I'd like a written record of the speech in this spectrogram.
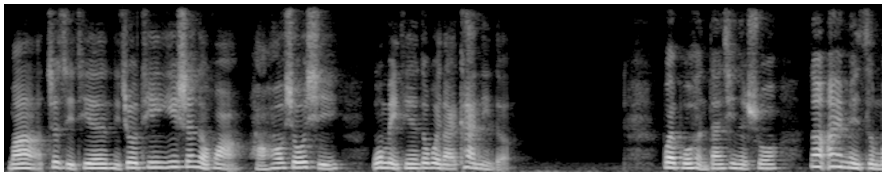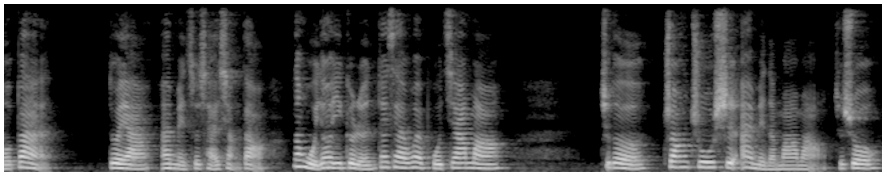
妈，这几天你就听医生的话，好好休息，我每天都会来看你的。”外婆很担心的说：“那艾美怎么办？”对呀，艾美这才想到，那我要一个人待在外婆家吗？这个庄珠是艾美的妈妈，就说：“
